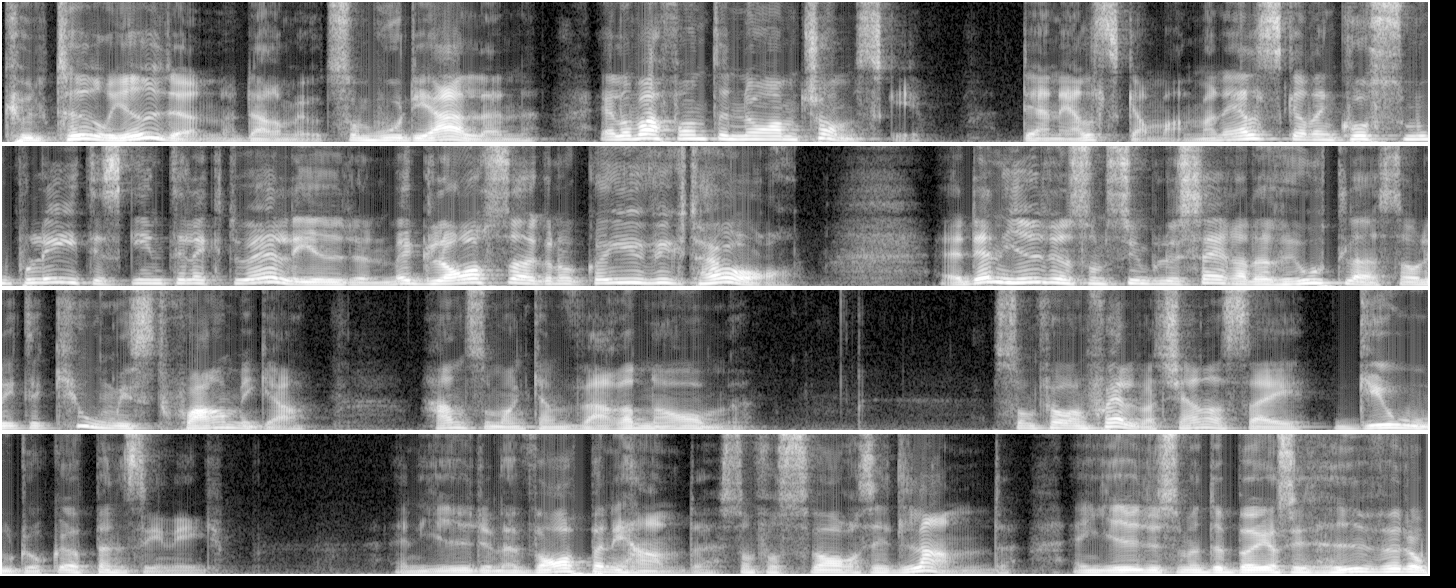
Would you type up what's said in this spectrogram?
Kulturjuden däremot, som Woody Allen, eller varför inte Noam Chomsky, den älskar man. Man älskar den kosmopolitiska intellektuella juden med glasögon och yvigt hår. Eh, den juden som symboliserar det rotlösa och lite komiskt charmiga. Han som man kan värna om. Som får en själv att känna sig god och öppensinnig. En jude med vapen i hand som försvarar sitt land. En jude som inte böjer sitt huvud och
